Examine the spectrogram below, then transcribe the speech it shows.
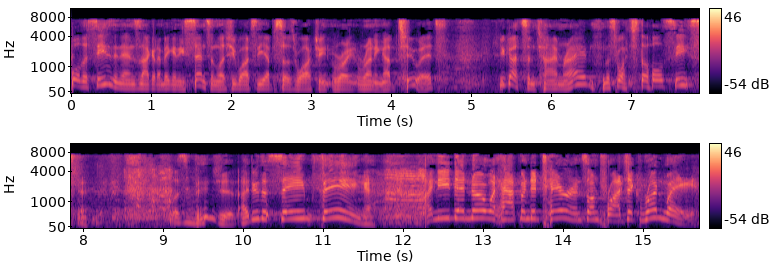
Well, the season ends not going to make any sense unless you watch the episodes watching running up to it. You got some time, right? Let's watch the whole season. Let's binge it. I do the same thing. I need to know what happened to Terrence on Project Runway.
